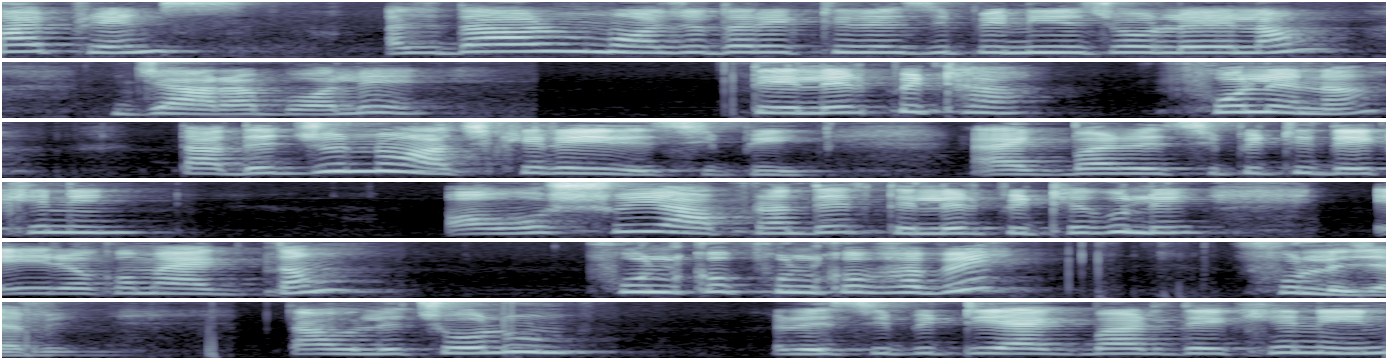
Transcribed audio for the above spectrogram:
হাই ফ্রেন্ডস, আজ দারুণ মজাদার একটি রেসিপি নিয়ে চলে এলাম। যারা বলে তেলের পিঠা ফোলে না, তাদের জন্য আজকের এই রেসিপি একবার রেসিপিটি দেখে নিন। অবশ্যই আপনাদের তেলের পিঠেগুলি এই রকম একদম ফুলকো ফুলকোভাবে ফুলে যাবে। তাহলে চলুন রেসিপিটি একবার দেখে নিন।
